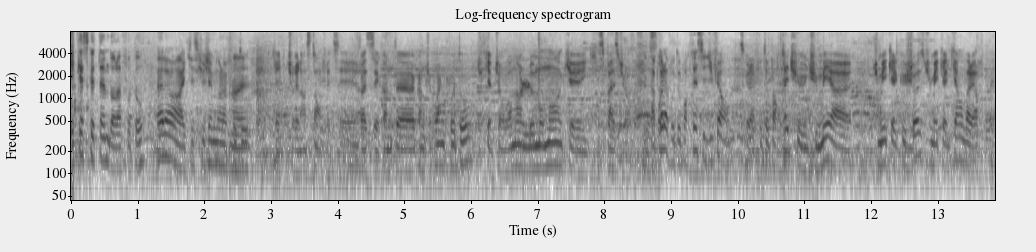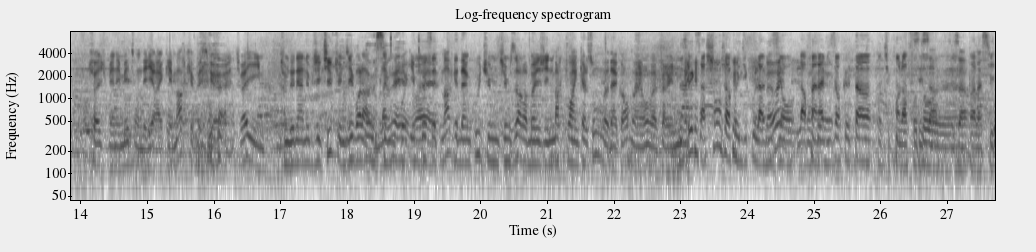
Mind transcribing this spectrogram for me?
Et qu'est-ce que t'aimes dans la photo Alors, qu'est-ce que j'aime dans la photo Ouais. Capturer l'instant en fait. C'est ouais, quand, euh, quand tu prends une photo, tu captures vraiment le moment que- qui se passe. Tu vois. Après, la photo portrait c'est différent parce que la photo portrait, tu, tu mets, euh, tu mets quelque chose, tu mets quelqu'un en valeur. Tu vois, j'ai bien aimé ton délire avec les marques parce que tu vois, il- tu me donnais un objectif, tu me dis voilà, Ouais, là, vrai, faut, il me faut cette marque. D'un coup, tu, me- tu me sors, bah, j'ai une marque pour un caleçon, bah, d'accord, bah, on va faire une. C'est que ça change après du coup la Bah vision, la, euh, vision que t'as quand tu prends la photo ça, euh, ça. par la suite.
